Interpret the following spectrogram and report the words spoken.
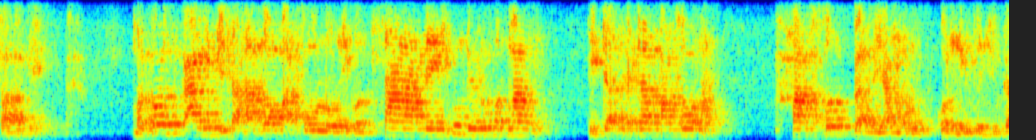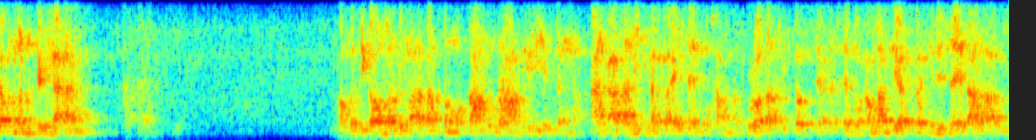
Paham ya? Mereka sekali di saat 40 itu syaratnya itu di rumput mali. Tidak sekedar pas sholat. Pas khutbah yang rukun itu juga mendengar Nah, ketika mendengarkan temukan rame ya tengah angkatan ini Bapak Said Muhammad. Kalau tak cerita sejarah Said Muhammad dia apa jadi saya Alawi.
